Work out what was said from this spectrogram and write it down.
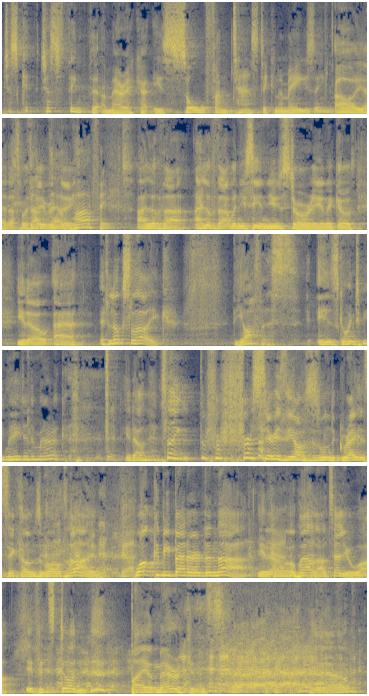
Just just think that America is so fantastic and amazing. Oh yeah, that's my that favorite they're thing. perfect. I love that. I love that when you see a news story and it goes, you know, uh, it looks like The Office is going to be made in America. You know, it's like the fir- first series of The Office is one of the greatest sitcoms of all time. What could be better than that? You know, well, I'll tell you what. If it's done by Americans, you know,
